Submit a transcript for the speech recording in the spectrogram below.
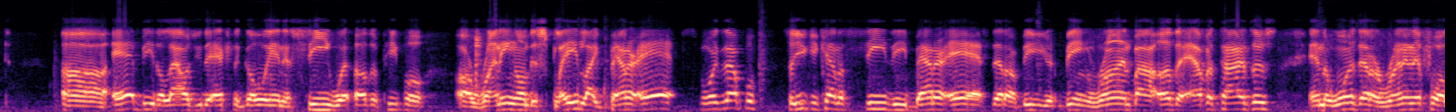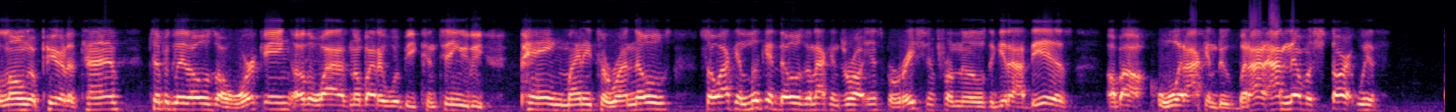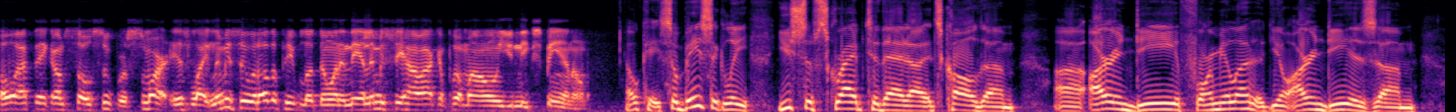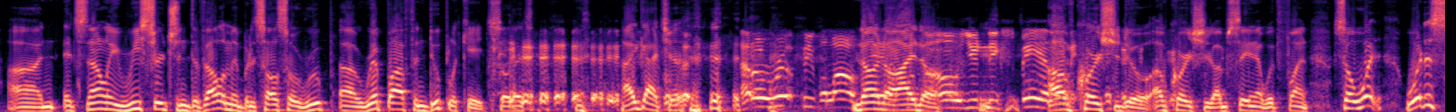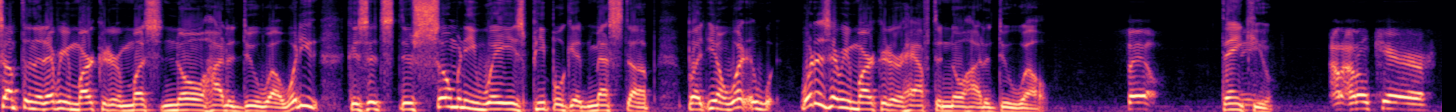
Uh, AdBeat allows you to actually go in and see what other people are running on display, like banner ads, for example. So you can kind of see the banner ads that are be, being run by other advertisers and the ones that are running it for a longer period of time Typically, those are working. Otherwise, nobody would be continually paying money to run those. So I can look at those and I can draw inspiration from those to get ideas about what I can do. But I, I never start with, oh, I think I'm so super smart. It's like, let me see what other people are doing, and then let me see how I can put my own unique spin on it. Okay, so basically, you subscribe to that. Uh, it's called um, uh, R and D formula. You know, R and D is um, uh, it's not only research and development, but it's also rip, uh, rip off and duplicate. So that's, I got you. I don't rip people off. No, man. no, I know. My own unique spin. of course you do. Of course you do. I'm saying that with fun. So what what is something that every marketer must know how to do well? What do you? Because it's there's so many ways people get messed up. But you know what? What does every marketer have to know how to do well? Sell. Thank I mean, you. I, I don't care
